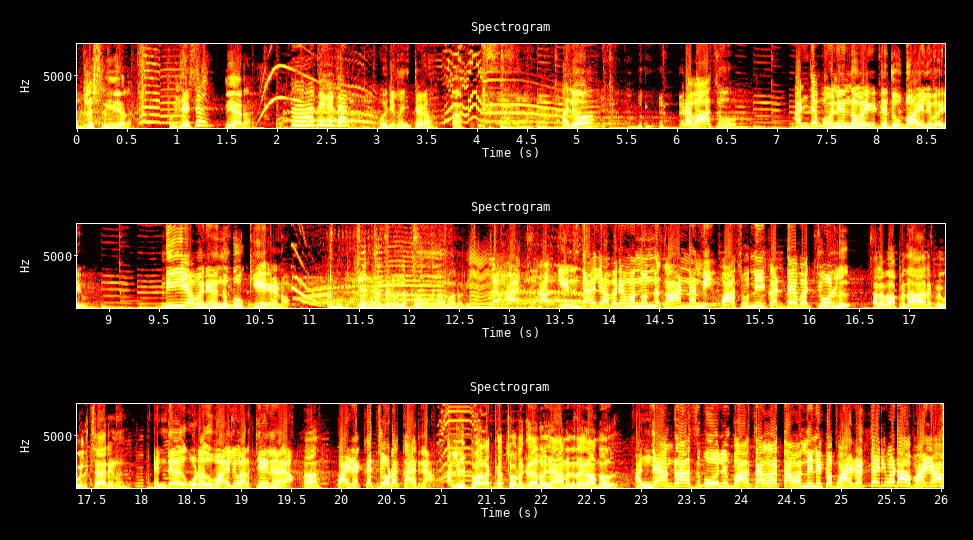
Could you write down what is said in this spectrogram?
ഒബ്ജക്ഷൻ നീ ആരാ? ഉദ്ദേശം? നീ ആരാ? അതെ കേട്ടാ. ഒരു മിനിറ്റടാ. ഹലോ? എടാ വാസു അന്റെ മോനിന്ന് വൈകിട്ട് ദുബായിൽ വരും. നീ അവനെ ഒന്ന് ബുക്ക് ചെയ്യണം? ബുക്ക് ചെയ്യാൻ ഞാൻ തരുവല്ല പ്രോഗ്രാം ആണ് ആ, ആ, എന്തായാലും അവനെ വന്നൊന്ന് കാണണം നീ. വാസു നീ കണ്ടേ പറ്റുള്ളൂ. അല്ല അപ്പൊ ഇത് ആരെ പോയി വിളിച്ചാരാണ്? എന്റെ കൂടെ ദുബായിൽ വർക്ക് ചെയ്യുന്നവനാ. പഴക്കച്ചവടക്കാരനാ. അല്ല ഈ പഴക്കച്ചവടക്കാരൻ ഞാനെന്തിനാ കാണുന്നത്? അഞ്ചാം ക്ലാസ് പോലും പാസ്സാകാത്ത അവൻ നിനക്ക് പഴം തരുവടാ പഴം.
